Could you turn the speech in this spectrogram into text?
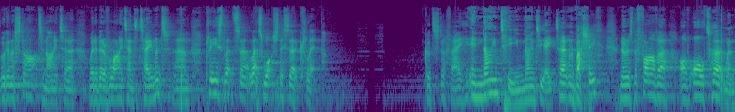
We're going to start tonight uh, with a bit of light entertainment. Um, please let's, uh, let's watch this uh, clip. Good stuff, eh? In 1998, Turkmenbashi, known as the father of all Turkmen,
